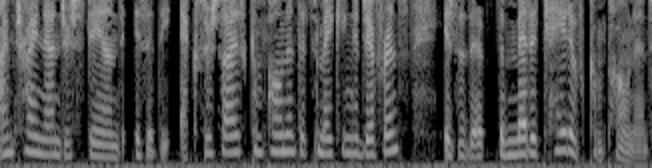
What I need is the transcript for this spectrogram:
I'm trying to understand is it the exercise component that's making a difference? Is it the, the meditative component?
